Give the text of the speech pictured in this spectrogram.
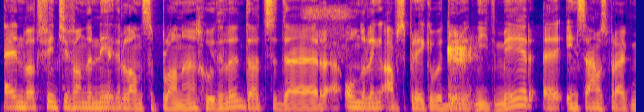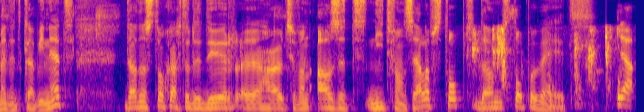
En wat vind je van de Nederlandse plannen, Goedele? Dat ze daar onderling afspreken, we doen het niet meer, eh, in samenspraak met het kabinet. Dat een stok achter de deur uh, houdt ze van als het niet vanzelf stopt, dan stoppen wij het. Ja,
